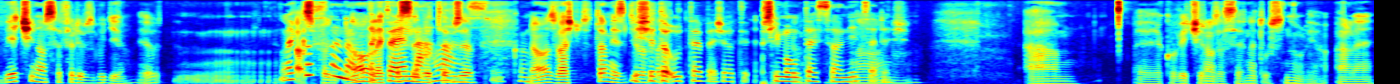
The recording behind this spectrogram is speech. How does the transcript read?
většinou se Filip zbudil. Jo? Lekl Aspoň, se, no, no tak to je se nahlas, otevřel, jako, no, zvlášť to tam jezdilo. Když je fakt, to u tebe, že ty přímo u té silnice no, jdeš. A e, jako většinou zase hned usnul, jo? Ale,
